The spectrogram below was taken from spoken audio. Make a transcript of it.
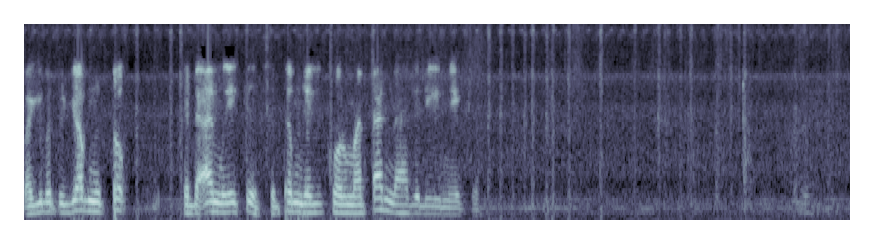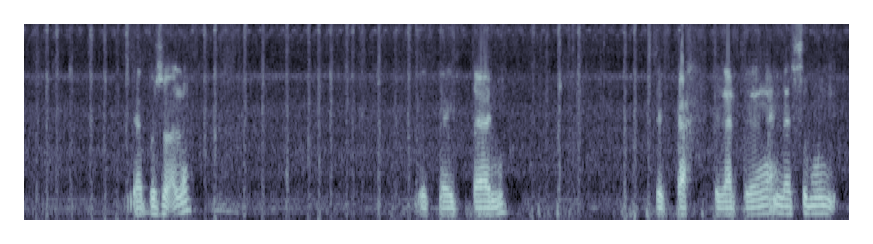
Bagi bertujuan menutup keadaan mereka serta menjaga kehormatan dan harga diri mereka. Ada apa soalan? Berkaitan ni sedekah terang-terangan dan sembunyi.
